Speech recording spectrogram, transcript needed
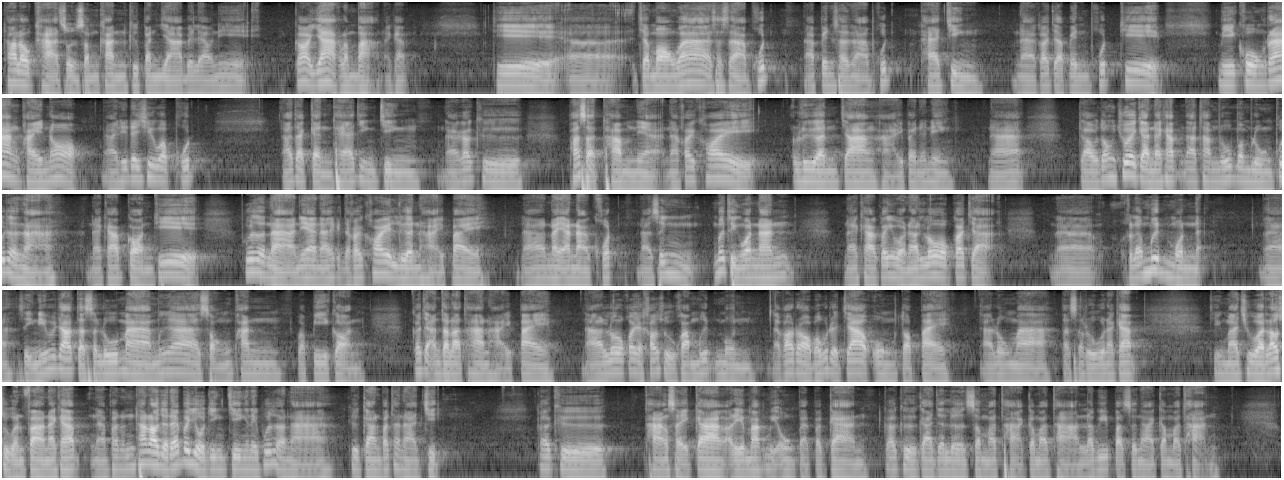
ถ้าเราขาดส่วนสำคัญคือปัญญาไปแล้วนี่ก็ยากลำบากนะครับ ที่เอ่อจะมองว่าศาสนาพุทธนะเป็นศาสนาพุทธแท้จริงนะก็จะเป็นพุทธที่มีโครงร่างภายนอกนะที่ได้ชื่อว่าพุทธ นะแต่แก่นแท้จริงๆนะก็คือพระสัทธรรมเนี่ยนะค่อยๆเลือนจางหายไปนั่นเองนะเราต้องช่วยกันนะครับนะทำนุบำรุงพุทธศาสนานะครับ ก่อนที่พุทธศาสนาเนี่ยนะจะค่อยๆเลือนหายไปนะในอนาคตนะซึ่งเมื่อถึงวันนั้นนะครับก็ย่างบอกนะโลกก็จะนะแล้วมืดมนน่ะนะสิ่งที่พระเจ้าตรัสรู้มาเมื่อ 2,000 กว่าปีก่อน ก็จะอันตรธานหายไป นะโลกก็จะเข้าสู่ความมืดมน แล้วก็รอพระพุทธเจ้าองค์ต่อไปนะลงมาตรัสรู้นะครับ จึงมาชวนเล่าสู่กันฟังนะครับนะเพราะฉะนั้นถ้าเราจะได้ประโยชน์จริง ๆ ในพุทธศาสนาคือการพัฒนาจิต ก็คือทางสายกลางอริยมรรคมีองค์ 8 ประการ ก็คือการเจริญสมถกรรมฐาน และวิปัสสนากรรมฐาน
